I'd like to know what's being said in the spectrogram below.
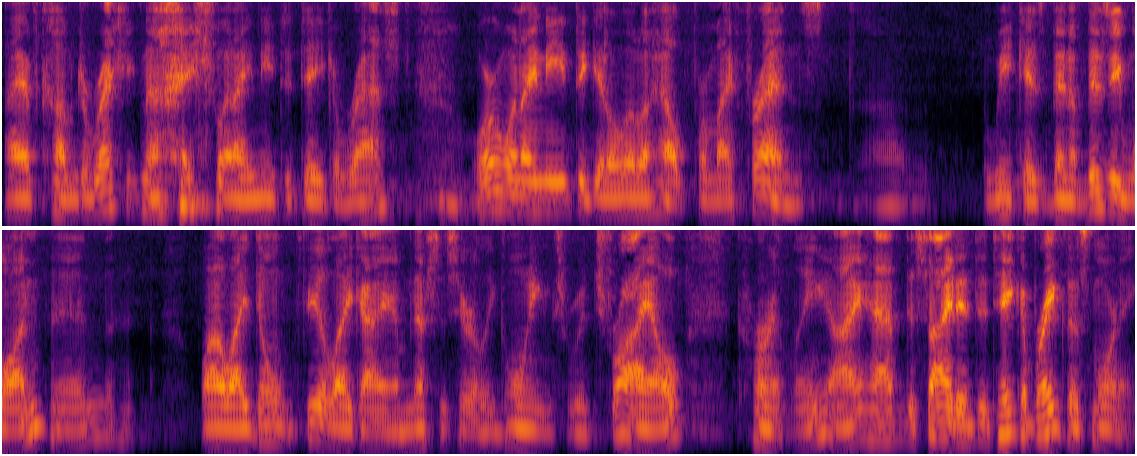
I have come to recognize when I need to take a rest or when I need to get a little help from my friends. Uh, the week has been a busy one, and while I don't feel like I am necessarily going through a trial currently, I have decided to take a break this morning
